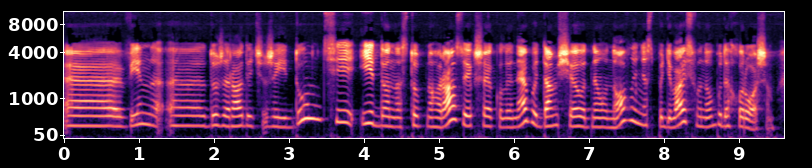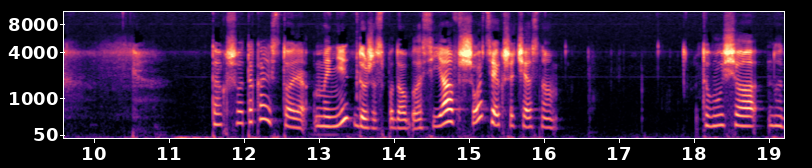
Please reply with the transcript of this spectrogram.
е, він е, дуже радий чужій думці. І до наступного разу, якщо я коли-небудь дам ще одне оновлення, сподіваюсь, воно буде хорошим. Так що така історія. Мені дуже сподобалась. Я в шоці, якщо чесно. Тому що, ну,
